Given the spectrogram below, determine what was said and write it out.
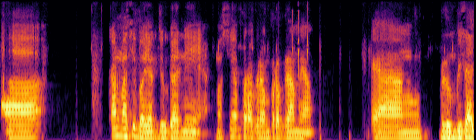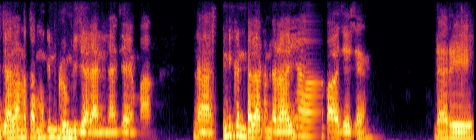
Eh, kan masih banyak juga nih, maksudnya program-program yang yang belum bisa jalan atau mungkin belum dijalanin aja emang. Nah, ini kendala-kendalanya apa aja, Sam? Dari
